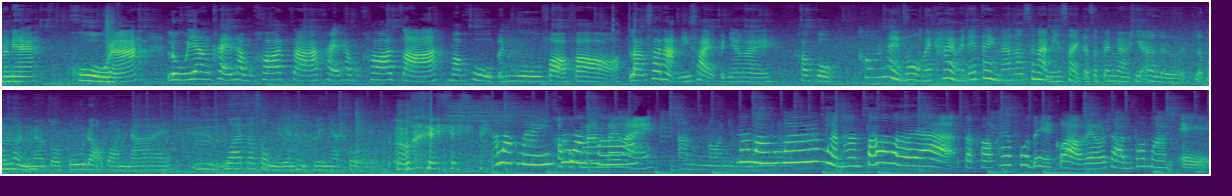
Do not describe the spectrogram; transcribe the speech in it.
มันเนี่ยขู่นะ รู้ยังใครทำข้อจ้า ใครทำข้อจ้า มาขู่เป็นงูฝ่อฟอๆลักษณะนิสัยเป็นยังไงข้าวปุก เขาไหนบอกไม่ถ่ายไม่ได้แต่งหนะ ลักษณะนิสัยก็จะเป็นแมวที่ alert แล้วก็เหมือนอืมแมวตัวผู้เดอกบอลได้ อืม ว่าจะส่งเรียนถึงปริญญาโทโอเคเขาปลุกนั่งได้ไหมอะมึงนอนอยู่น่ารักมาเขาแค่พูดดีกว่าแมวฉันเท่านั้นเอง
